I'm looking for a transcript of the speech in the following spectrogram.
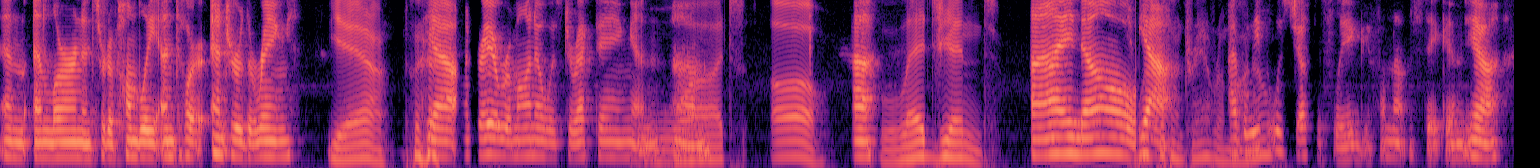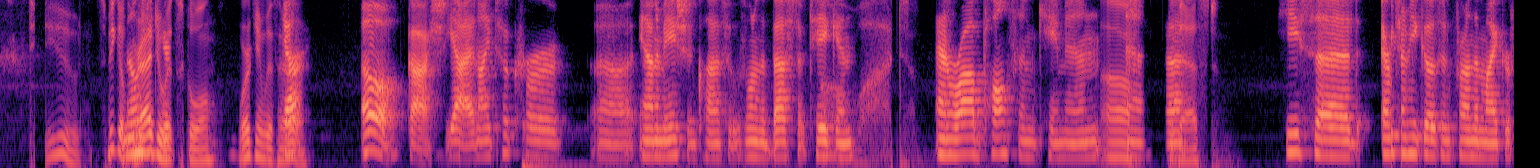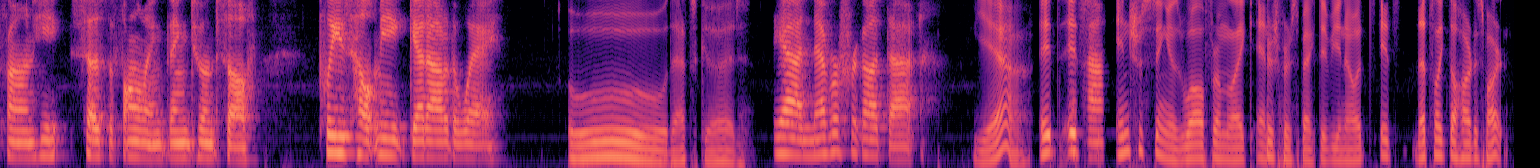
and and learn and sort of humbly enter enter the ring. Yeah. Yeah, Andrea Romano was directing, and um, what? oh, uh, legend. I know. Yeah, with Andrea Romano. I believe it was Justice League, if I'm not mistaken. Yeah. Dude, speak of Million graduate school, working with her. Yeah. Oh gosh, yeah. And I took her uh, animation class. It was one of the best I've taken. Oh, what? And Rob Paulsen came in, Oh, and The uh, best. he said every time he goes in front of the microphone, he says the following thing to himself: "Please help me get out of the way." Ooh, that's good. Yeah, never forgot that. Yeah, it it's Yeah. interesting as well from like an perspective. You know, it's it's that's like the hardest part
